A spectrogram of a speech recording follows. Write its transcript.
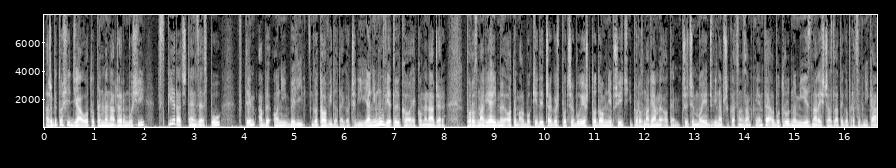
A żeby to się działo, to ten menadżer musi wspierać ten zespół w tym, aby oni byli gotowi do tego. Czyli ja nie mówię tylko jako menadżer, porozmawiajmy o tym, albo kiedy czegoś potrzebujesz, to do mnie przyjdź i porozmawiamy o tym. Przy czym moje drzwi na przykład są zamknięte, albo trudno mi jest znaleźć czas dla tego pracownika,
